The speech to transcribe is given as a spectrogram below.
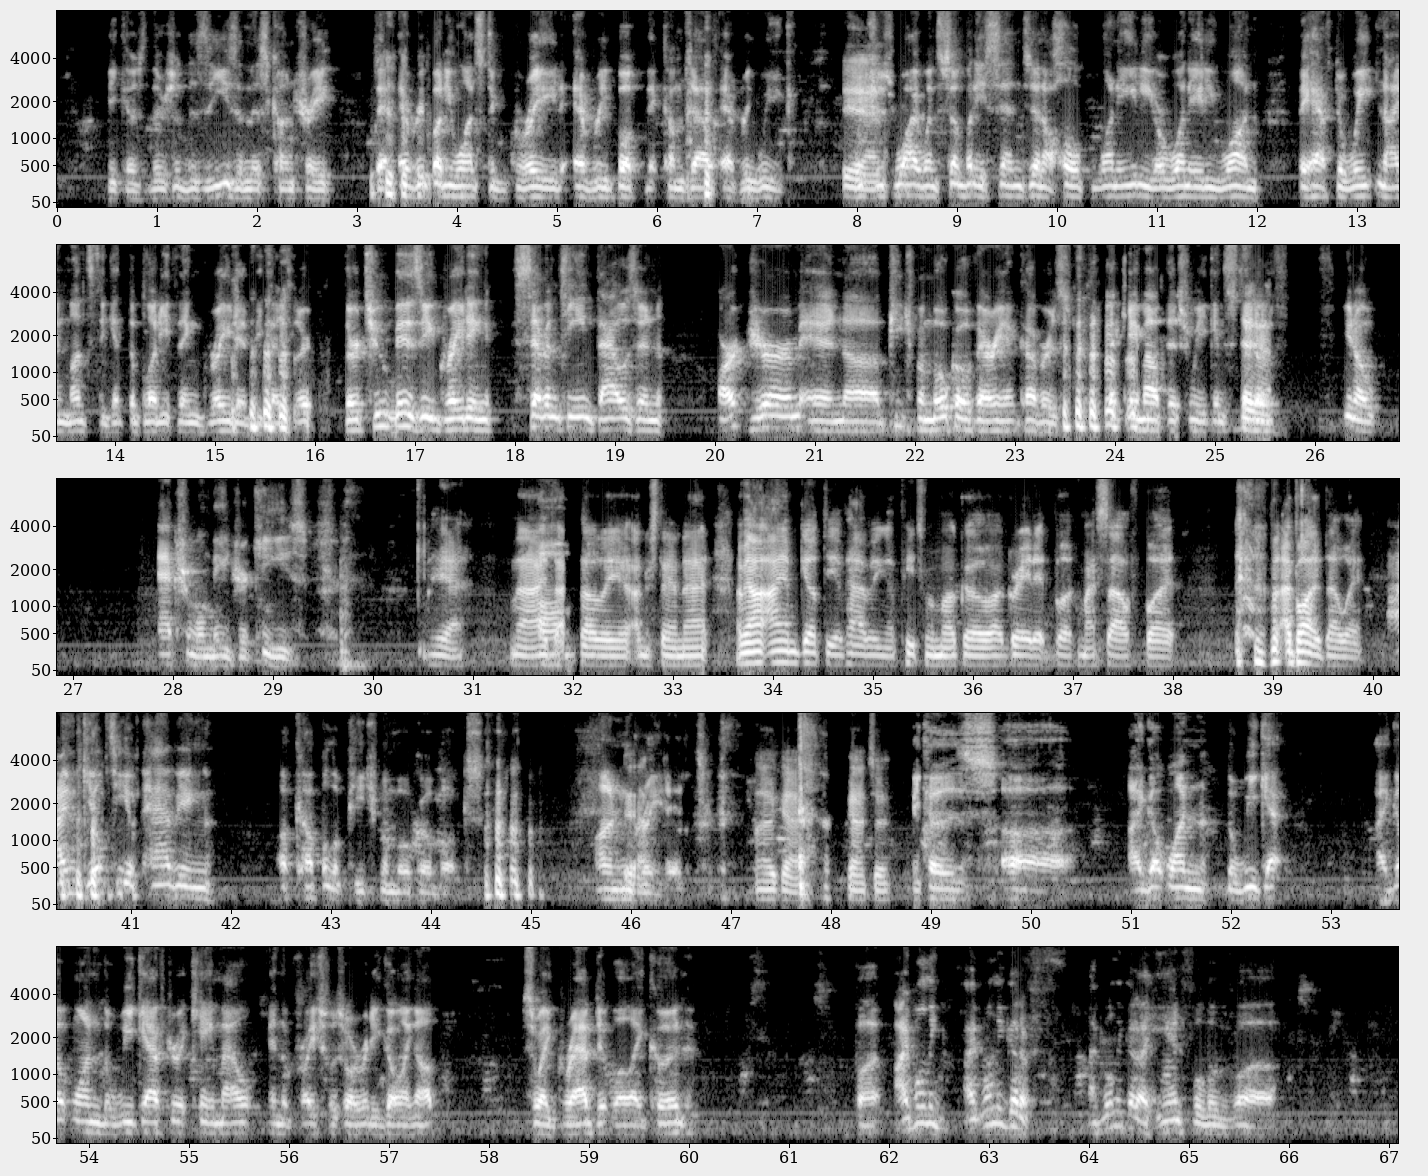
because there's a disease in this country that everybody wants to grade every book that comes out every week. Yeah. Which is why when somebody sends in a Hulk 180 or 181, they have to wait nine months to get the bloody thing graded because they're they're too busy grading 17,000 Artgerm and uh, Peach Momoko variant covers that came out this week instead Yeah. of, you know, actual major keys. Yeah. No, I, I Um, totally understand that. I mean, I, I am guilty of having a Peach Momoko uh, graded book myself, but I bought it that way. I'm guilty of having a couple of Peach Momoko books ungraded Okay. Gotcha. because uh, I got one the week at I got one the week after it came out and the price was already going up. So I grabbed it while I could. But I've only I've only got a I've only got a handful of uh,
